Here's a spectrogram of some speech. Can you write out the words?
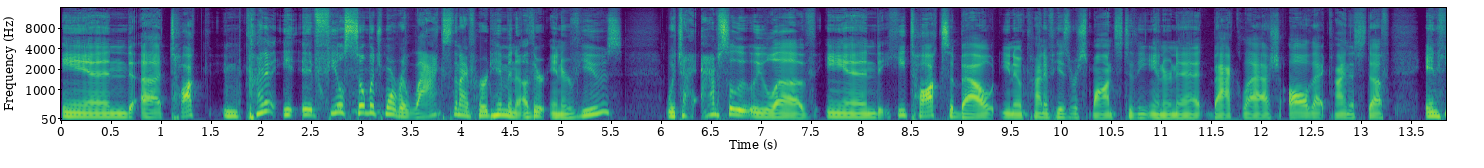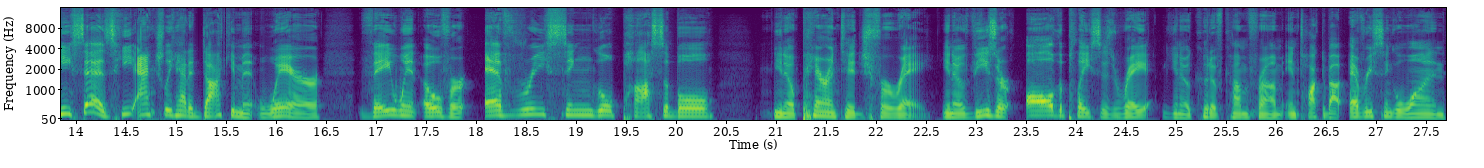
and uh, talk kind of it, it feels so much more relaxed than i've heard him in other interviews which i absolutely love and he talks about you know kind of his response to the internet backlash all that kind of stuff and he says he actually had a document where they went over every single possible you know, parentage for Rey. You know, these are all the places Rey, you know, could have come from and talked about every single one and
